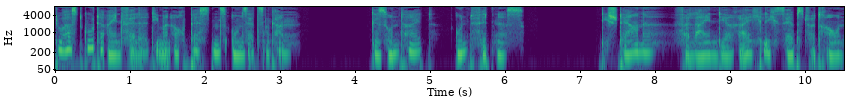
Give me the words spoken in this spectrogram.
Du hast gute Einfälle, die man auch bestens umsetzen kann. Gesundheit und Fitness. Die Sterne verleihen dir reichlich Selbstvertrauen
